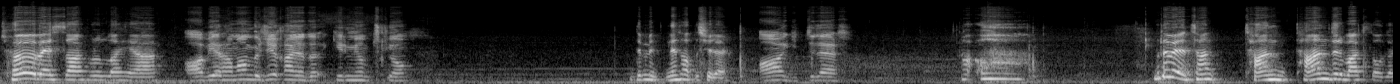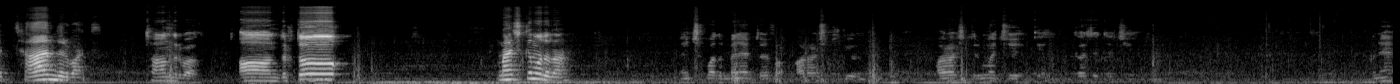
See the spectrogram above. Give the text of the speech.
Tövbe estağfurullah ya. Abi yer hamam böceği kaynadı. Girmiyorum çıkıyorum. Değil mi? Ne tatlı şeyler. Aa gittiler. Aa. Bu da böyle tan tan Thunderbox olacak. Thunderbox. Bak. Andırdık. Ben çıktım odadan. Ben çıkmadım. Ben her tarafı araştırıyorum. Araştırmacı, gazeteci. Bu ne?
